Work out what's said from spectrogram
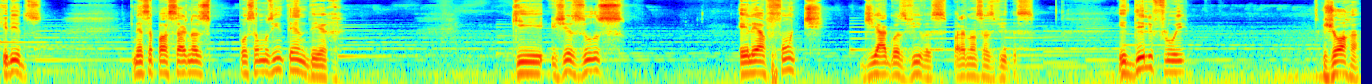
Queridos, que nessa passagem nós possamos entender que Jesus ele é a fonte de águas vivas para nossas vidas. E dele flui, jorra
